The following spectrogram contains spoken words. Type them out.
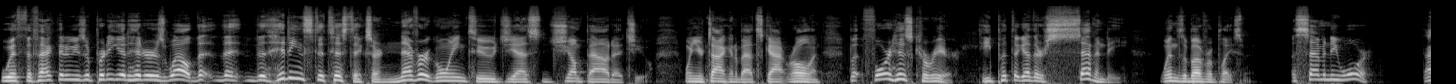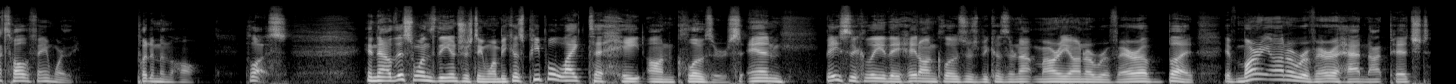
with the fact that he's a pretty good hitter as well. The, the the hitting statistics are never going to just jump out at you when you're talking about Scott Rolen. But for his career, he put together 70 wins above replacement. A 70 war. That's Hall of Fame worthy. Put him in the hall. Plus, and now this one's the interesting one because people like to hate on closers and basically they hate on closers because they're not Mariano Rivera. But if Mariano Rivera had not pitched,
